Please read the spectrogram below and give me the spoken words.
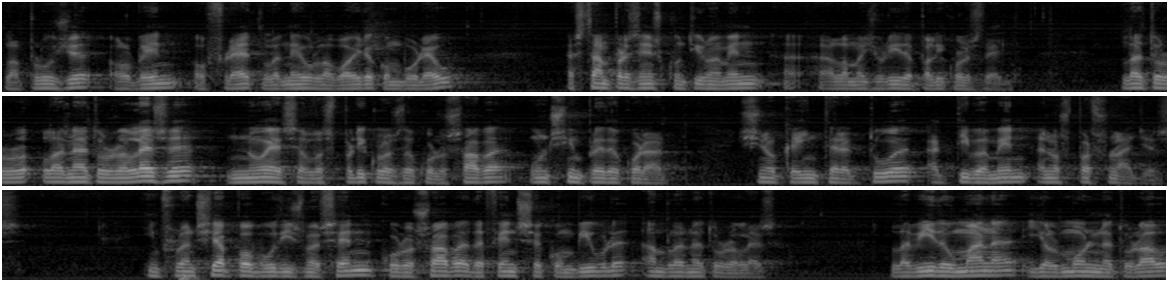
la pluja, el vent, el fred, la neu, la boira, com veureu, estan presents contínuament a la majoria de pel·lícules d'ell. La, naturalesa no és a les pel·lícules de Kurosawa un simple decorat, sinó que interactua activament en els personatges. Influenciat pel budisme zen, Kurosawa defensa conviure amb la naturalesa. La vida humana i el món natural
